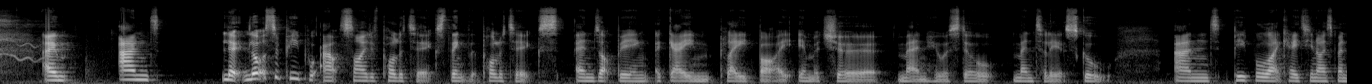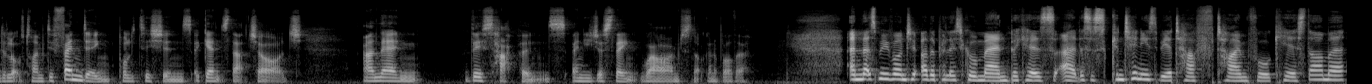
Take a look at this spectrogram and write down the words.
um, and look, lots of people outside of politics think that politics ends up being a game played by immature men who are still mentally at school. And people like Katy and I spend a lot of time defending politicians against that charge. And then this happens and you just think, well, I'm just not going to bother. And let's move on to other political men because uh, this is, continues to be a tough time for Keir Starmer.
